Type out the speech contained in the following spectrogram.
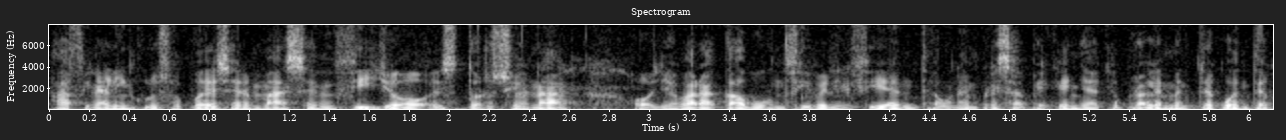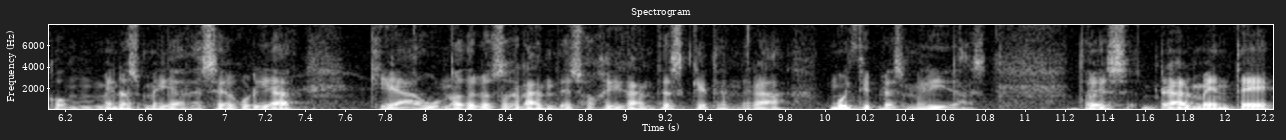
Al final, incluso puede ser más sencillo extorsionar o llevar a cabo un ciberincidente a una empresa pequeña que probablemente cuente con menos medidas de seguridad que a uno de los grandes o gigantes que tendrá múltiples medidas. Entonces, realmente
